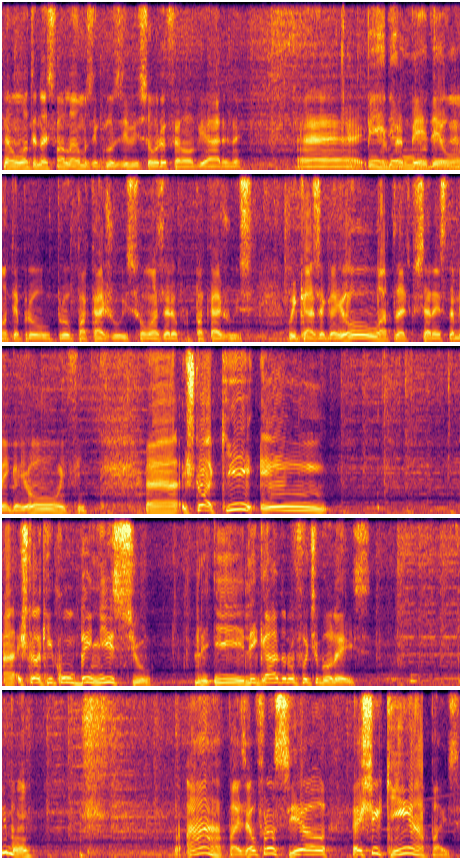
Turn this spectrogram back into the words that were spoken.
Não, ontem nós falamos, inclusive, sobre o Ferroviário, né? É, perdeu perdeu ontem, ontem pro, pro Pacajus, foi 1x0 pro Pacajus. O Icasa ganhou, o Atlético Cearense também ganhou, enfim. É, estou aqui em. Ah, estou aqui com o Benício e ligado no futebolês. Que bom. Ah, rapaz, é o Francisco, é Chiquinho, rapaz.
